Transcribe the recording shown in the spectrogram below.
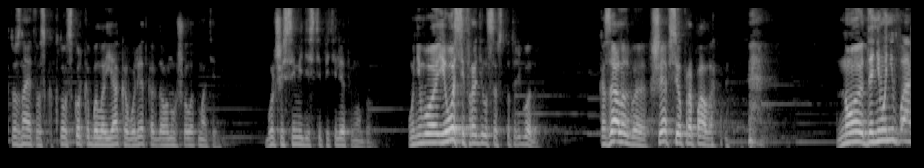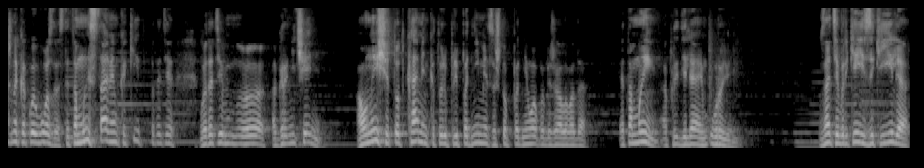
кто знает, кто, сколько было Якову лет, когда он ушел от матери? Больше 75 лет ему было. У него Иосиф родился в 103 года. Казалось бы, в шеф все пропало. Но для него не важно, какой возраст. Это мы ставим какие-то вот эти, вот эти э, ограничения. А он ищет тот камень, который приподнимется, чтобы под него побежала вода. Это мы определяем уровень. Знаете, в реке Иезекииля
